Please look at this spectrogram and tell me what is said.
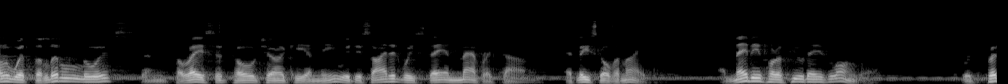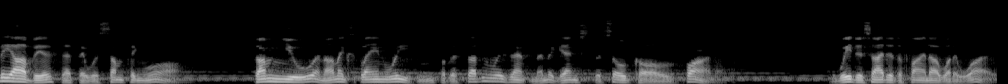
Well, with the little Luis and Teresa told Cherokee and me, we decided we'd stay in Maverick Town, at least overnight, and maybe for a few days longer. It was pretty obvious that there was something wrong. Some new and unexplained reason for the sudden resentment against the so called foreigner. We decided to find out what it was.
